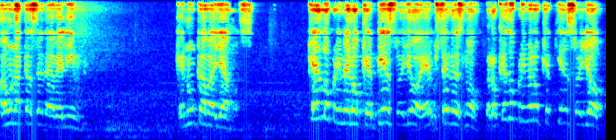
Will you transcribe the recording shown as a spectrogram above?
a una casa de Abelín, que nunca vayamos. ¿Qué es lo primero que pienso yo? Eh? Ustedes no, pero ¿qué es lo primero que pienso yo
